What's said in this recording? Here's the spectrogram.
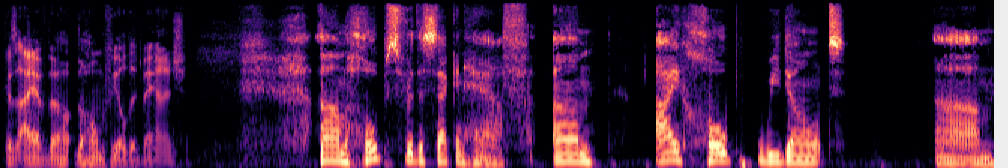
because I have the the home field advantage. Um, hopes for the second half. Um, I hope we don't. Um,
